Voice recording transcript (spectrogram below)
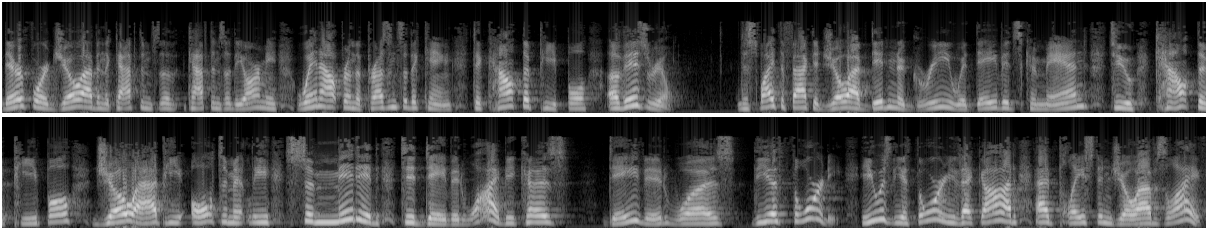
Therefore, Joab and the captains of, captains of the army went out from the presence of the king to count the people of Israel. Despite the fact that Joab didn't agree with David's command to count the people, Joab, he ultimately submitted to David. Why? Because David was the authority. He was the authority that God had placed in Joab's life.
